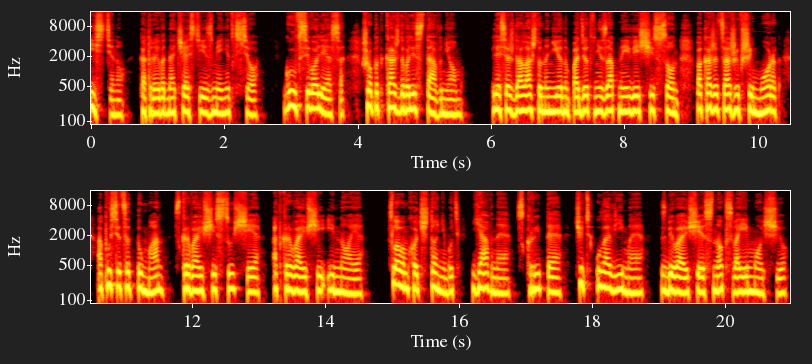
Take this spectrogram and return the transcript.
истину, которая в одночасье изменит все. Гул всего леса, шепот каждого листа в нем. Леся ждала, что на нее нападет внезапный и вещий сон, покажется оживший морок, опустится туман, скрывающий сущее, открывающий иное. Словом, хоть что-нибудь, явное, скрытое, чуть уловимое, сбивающее с ног своей мощью.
